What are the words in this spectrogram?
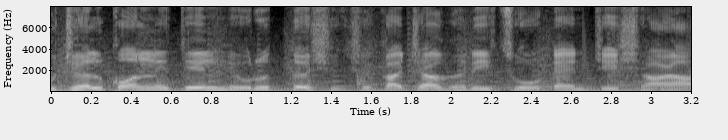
भुजल कॉलनीतील निवृत्त शिक्षकाच्या घरी चोरट्यांची शाळा.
